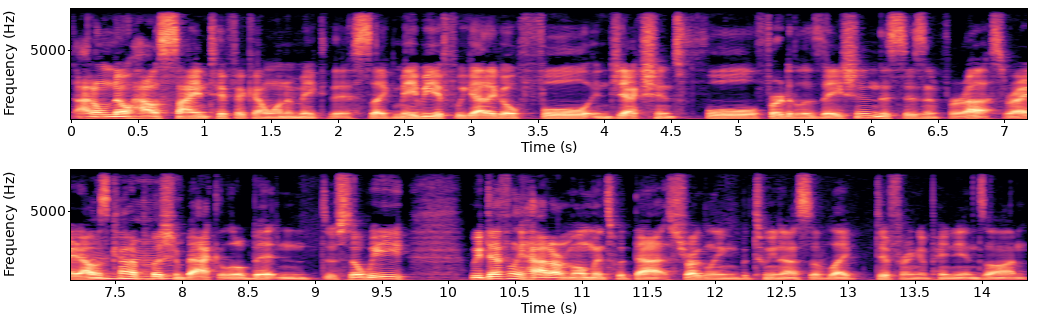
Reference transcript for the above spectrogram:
I don't know how scientific I want to make this. Like maybe if we got to go full injections, full fertilization, this isn't for us, right? I was kind of pushing back a little bit, and so we we definitely had our moments with that, struggling between us of like differing opinions on.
